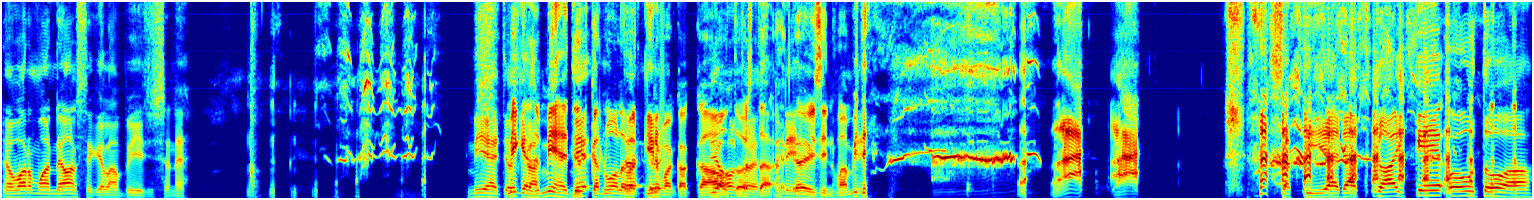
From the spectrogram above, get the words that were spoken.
Ne on varmaan ne Anssi Kelan biisissä ne. Miehet, jotka... Mikä se miehet, mie- jotka nuolevat ö- ö- kirvankakkaa joo, autoista niin. öisin, vai miten? Sä tiedät kaikkea outoa.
